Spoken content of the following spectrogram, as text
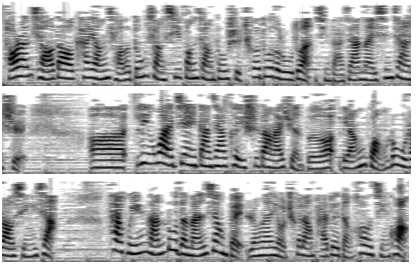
陶然桥到开阳桥的东向西方向都是车多的路段，请大家耐心驾驶。呃，另外建议大家可以适当来选择两广路绕行一下。太湖营南路的南向北仍然有车辆排队等候的情况，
